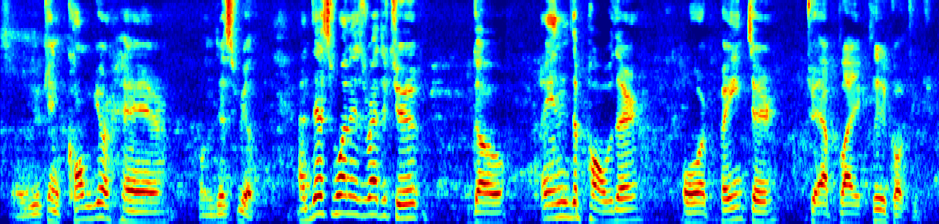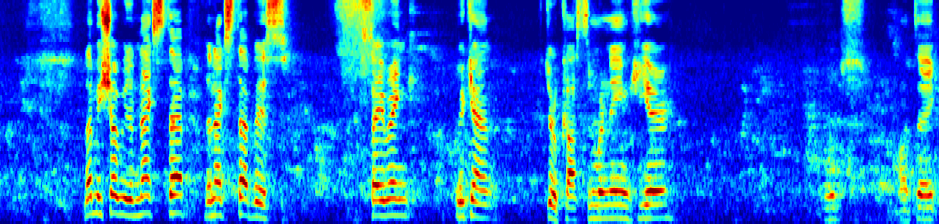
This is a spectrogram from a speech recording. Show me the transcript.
So you can comb your hair on this wheel. And this one is ready to go in the powder or painter to apply clear coating. Let me show you the next step. The next step is saving. You can put your customer name here. Oops, I'll take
